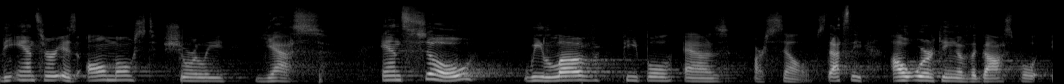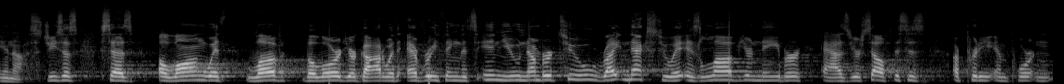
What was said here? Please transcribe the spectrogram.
The answer is almost surely yes. And so we love people as ourselves. That's the outworking of the gospel in us. Jesus says, along with love the Lord your God with everything that's in you, number two, right next to it, is love your neighbor as yourself. This is a pretty important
